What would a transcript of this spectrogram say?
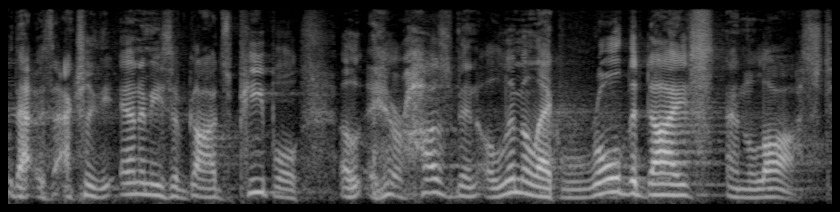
that was actually the enemies of God's people. Uh, her husband, Elimelech, rolled the dice and lost.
